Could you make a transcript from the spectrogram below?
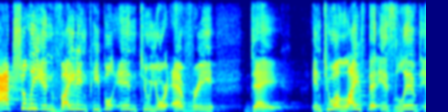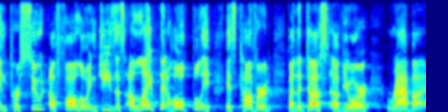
Actually inviting people into your everyday, into a life that is lived in pursuit of following Jesus, a life that hopefully is covered by the dust of your rabbi.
